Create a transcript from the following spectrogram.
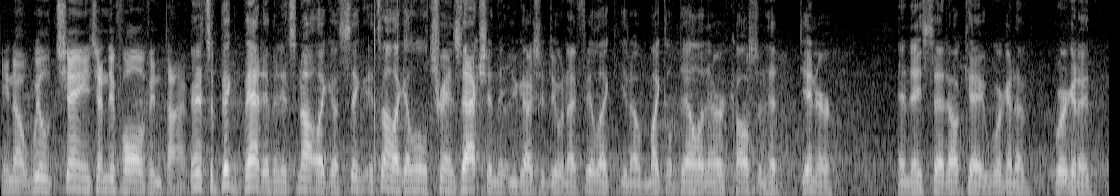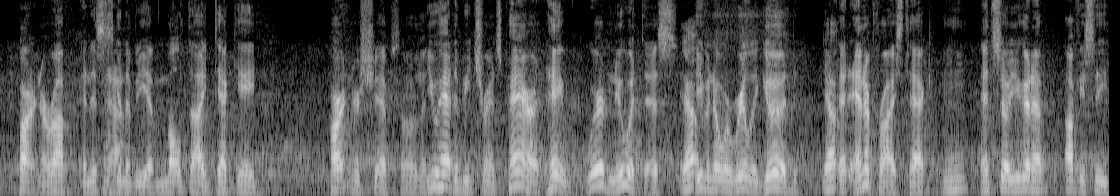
you know will change and evolve in time. And it's a big bet. I mean, it's not like a it's not like a little transaction that you guys are doing. I feel like you know Michael Dell and Eric Carlson had dinner, and they said, okay, we're going to we're going to partner up, and this is going to be a multi-decade partnership, Absolutely. you had to be transparent. Hey, we're new at this, yep. even though we're really good yep. at enterprise tech. Mm -hmm. And so you're going to, obviously,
